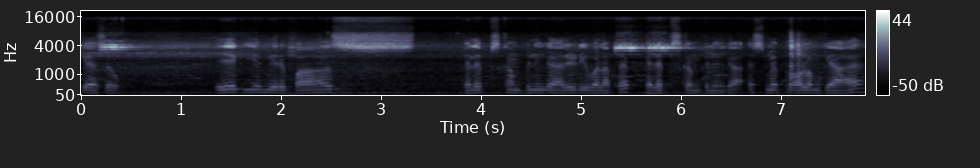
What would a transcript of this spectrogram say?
कैसे हो? एक ये मेरे पास फ़िलिप्स कंपनी का एलईडी बल्ब है फ़िलिप्स कंपनी का। इसमें प्रॉब्लम क्या है?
